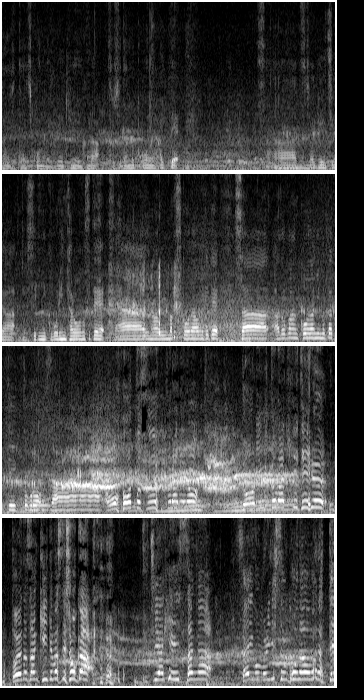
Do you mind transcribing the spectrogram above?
最初第1コーナーのブレーキングからそしてダンロップコーナーに入ってさあ土屋圭一が助手席に久保凛太郎を乗せてさあ今ウィンマックスコーナーを抜けてさあアドバンコーナーに向かっていくところさあおーっとスープラでのドリフトが聞けている豊田さん聞いてますでしょうか？土屋圭一さんが最後ブリヂストンコーナーを曲がって ち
